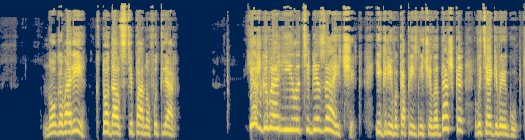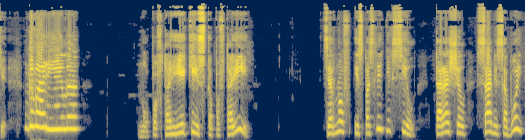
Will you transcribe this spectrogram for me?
— Ну, говори, кто дал Степану футляр? — Я ж говорила тебе, зайчик, — игриво капризничала Дашка, вытягивая губки. — Говорила. — Ну, повтори, киска, повтори. Тернов из последних сил таращил сами собой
